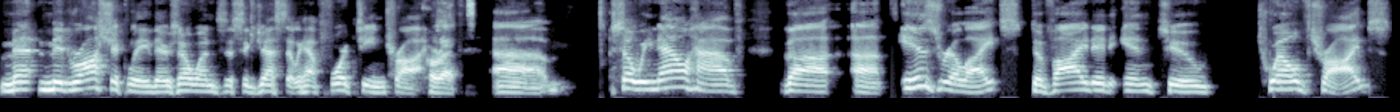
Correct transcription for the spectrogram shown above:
me- midrashically, there's no one to suggest that we have 14 tribes. Correct. Um, so we now have the uh, Israelites divided into 12 tribes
